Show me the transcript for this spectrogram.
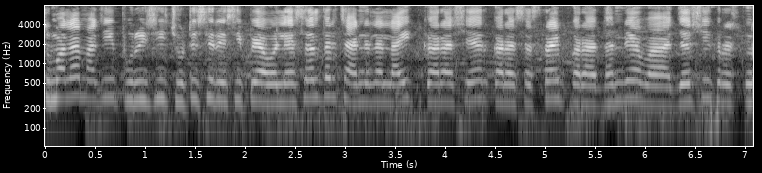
तुम्हाला माझी पुरीची छोटीशी रेसिपी आवडली असेल तर चॅनलला लाईक करा शेअर करा सबस्क्राईब करा. धन्यवाद. जय श्री कृष्ण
